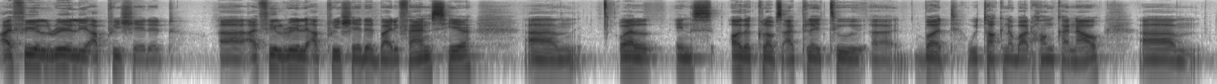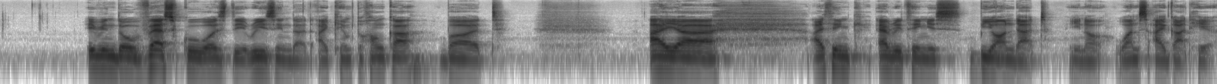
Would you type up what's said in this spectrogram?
I feel really appreciated uh, I feel really appreciated by the fans here. Um, well, in other clubs I played too, uh, but we're talking about Honka now. Um, even though Vesku was the reason that I came to Honka, but I uh, I think everything is beyond that. You know, once I got here,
